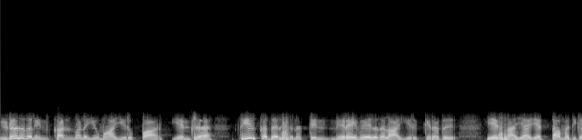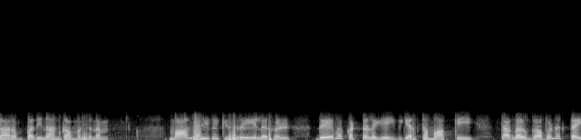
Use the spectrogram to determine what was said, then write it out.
இடறுதலின் கண்மலையுமாயிருப்பார் என்ற தீர்க்க தரிசனத்தின் நிறைவேறுதலாயிருக்கிறது. ஏசாயா எட்டாம் அதிகாரம் பதினான்காம் வசனம். மாம்சீக இஸ்ரேலர்கள் தேவ கட்டளையை வியர்த்தமாக்கி தங்கள் கவனத்தை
